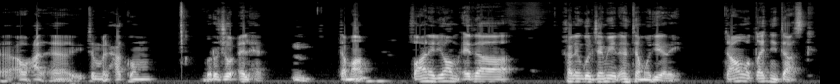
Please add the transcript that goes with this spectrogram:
أو آه يتم الحكم بالرجوع لها تمام؟ فأنا اليوم إذا خلينا نقول جميل أنت مديري. تمام؟ وطيتني task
